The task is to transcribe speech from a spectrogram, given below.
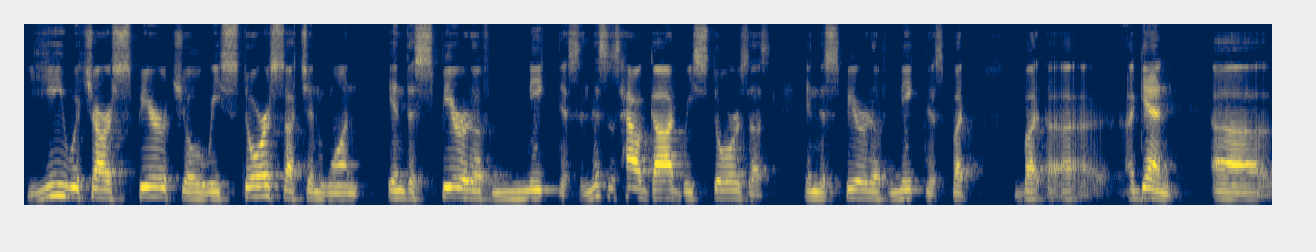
ye which are spiritual, restore such an one in the spirit of meekness. And this is how God restores us in the spirit of meekness. But, but, uh, again, uh,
